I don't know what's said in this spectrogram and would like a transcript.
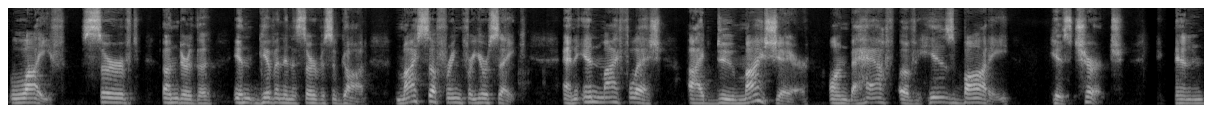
life served under the in given in the service of God. My suffering for your sake, and in my flesh I do my share on behalf of his body, his church. And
